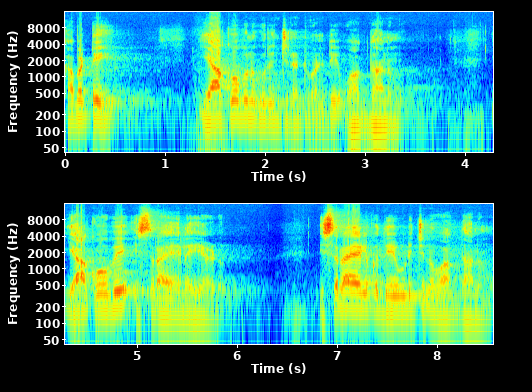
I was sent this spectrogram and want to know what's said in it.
కాబట్టి యాకోబును గురించినటువంటి వాగ్దానము. యాకోబే ఇస్రాయేల్ అయ్యాడు ఇస్రాయేల్కు దేవుడిచ్చిన వాగ్దానము.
